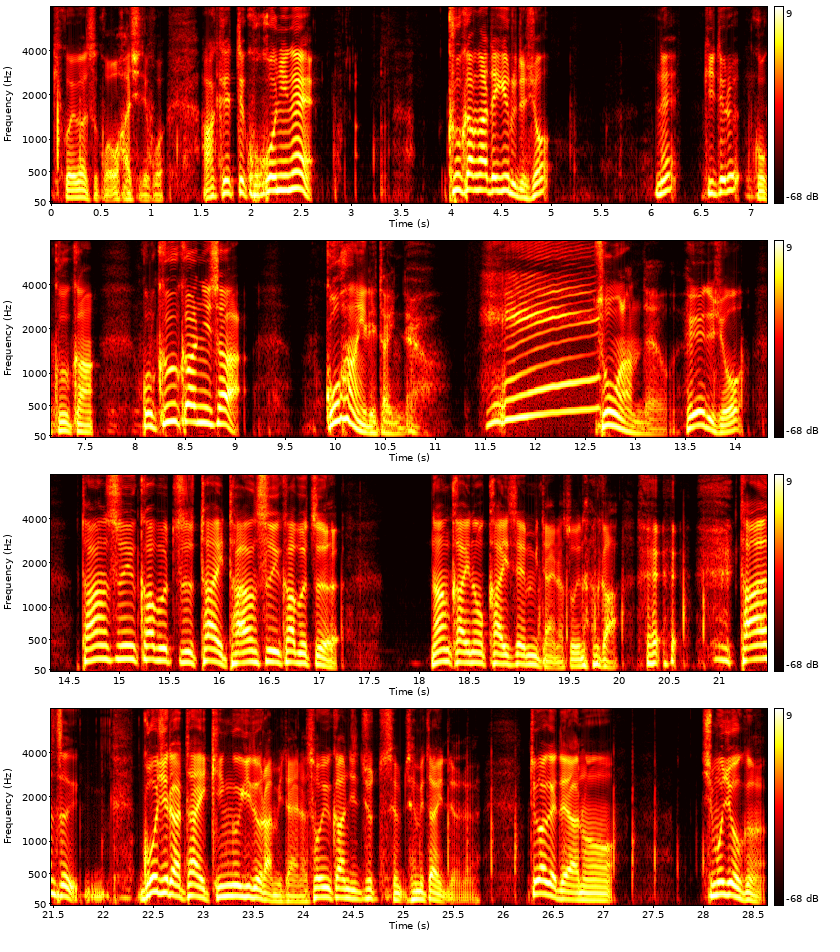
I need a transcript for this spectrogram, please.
聞こえます？こうお箸でこう。開けてここにね空間ができるでしょ？ね？聞いてる？こう空間。この空間にさご飯入れたいんだよ。へえ。そうなんだよ。へえでしょ？炭水化物対炭水化物。南海の海鮮みたいなそういうなんか。炭水ゴジラ対キングギドラみたいなそういう感じでちょっと攻めたいんだよね。というわけであの下條くん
